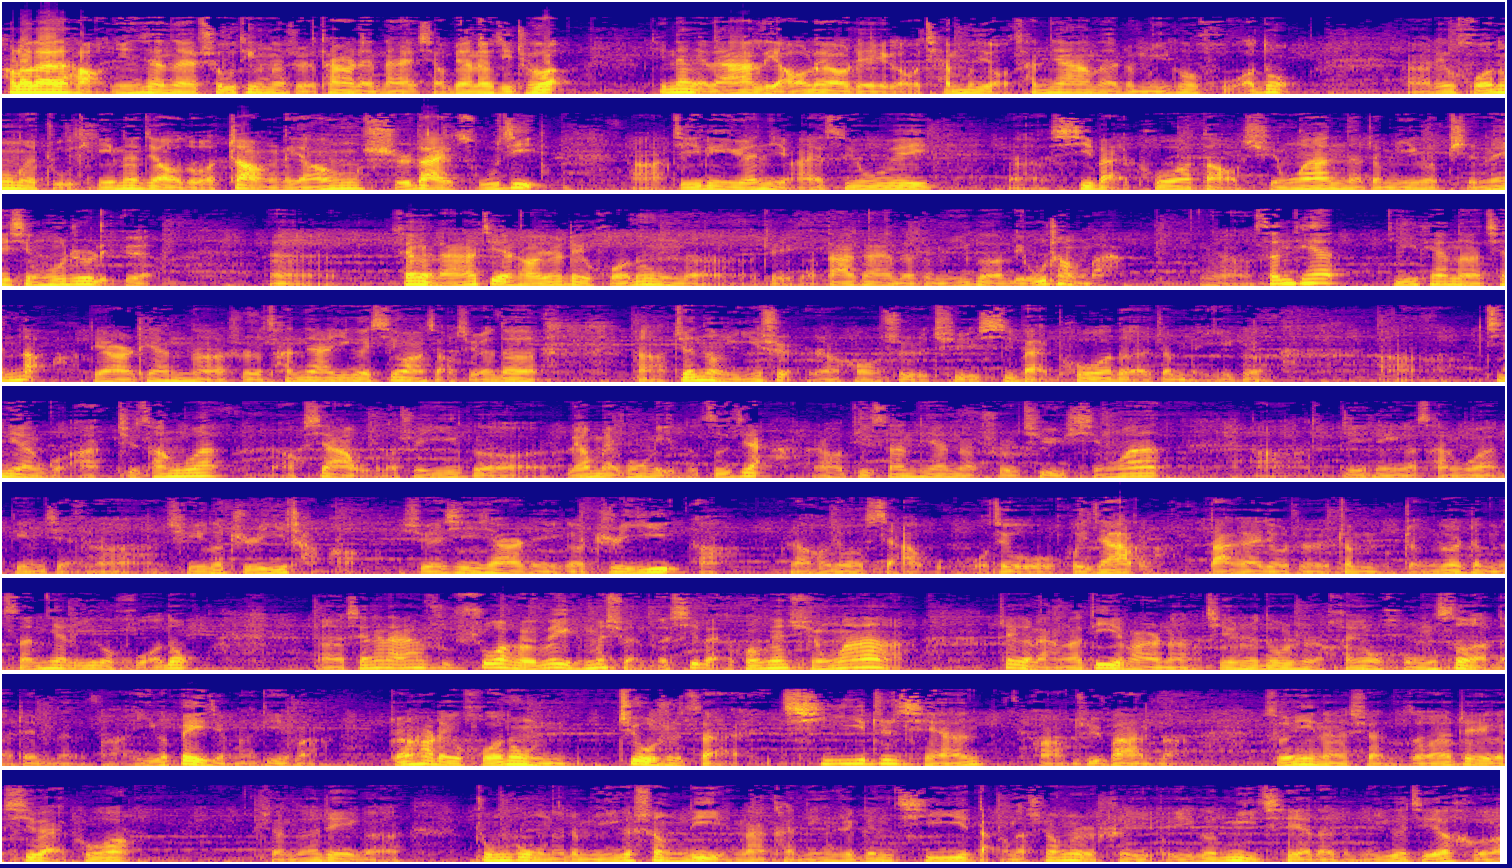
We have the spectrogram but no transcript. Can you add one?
Hello，大家好，您现在收听的是汤二电台小编聊汽车。今天给大家聊聊这个我前不久参加的这么一个活动，啊，这个活动的主题呢叫做“丈量时代足迹”，啊，吉利远景 SUV，呃，西柏坡到雄安的这么一个品味幸福之旅。呃，先给大家介绍一下这个活动的这个大概的这么一个流程吧。嗯，三天，第一天呢签到，第二天呢是参加一个希望小学的啊捐赠仪式，然后是去西柏坡的这么一个啊。纪念馆去参观，然后下午呢是一个两百公里的自驾，然后第三天呢是去雄安，啊进行一个参观，并且呢去一个制衣厂学习一下这个制衣啊，然后就下午就回家了，大概就是这么整个这么三天的一个活动。呃，先跟大家说说为什么选择西柏坡跟雄安啊，这个两个地方呢其实都是很有红色的这么啊一个背景的地方，正好这个活动就是在七一之前啊举办的。所以呢，选择这个西柏坡，选择这个中共的这么一个圣地，那肯定是跟七一党的生日是有一个密切的这么一个结合，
